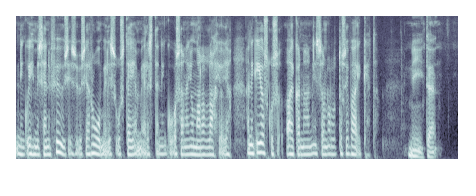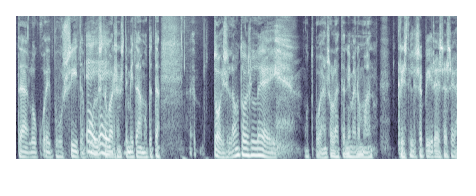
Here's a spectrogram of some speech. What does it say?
niin kuin ihmisen fyysisyys ja ruumillisuus teidän mielestä niin kuin osana Jumalan lahjoja? Ainakin joskus aikanaan niin se on ollut tosi vaikeaa. Niin, tämä luku ei puhu siitä Ei, puolesta ei. varsinaisesti mitään, mutta että toisilla on toisille ei. Mutta voihan se olla, että nimenomaan kristillisissä piireissä se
